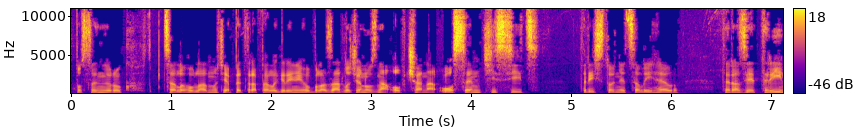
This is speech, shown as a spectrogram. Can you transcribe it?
posledný rok celého vládnutia Petra Pellegriniho bola zadlženosť na občana 8 300 necelých eur. Teraz je 13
